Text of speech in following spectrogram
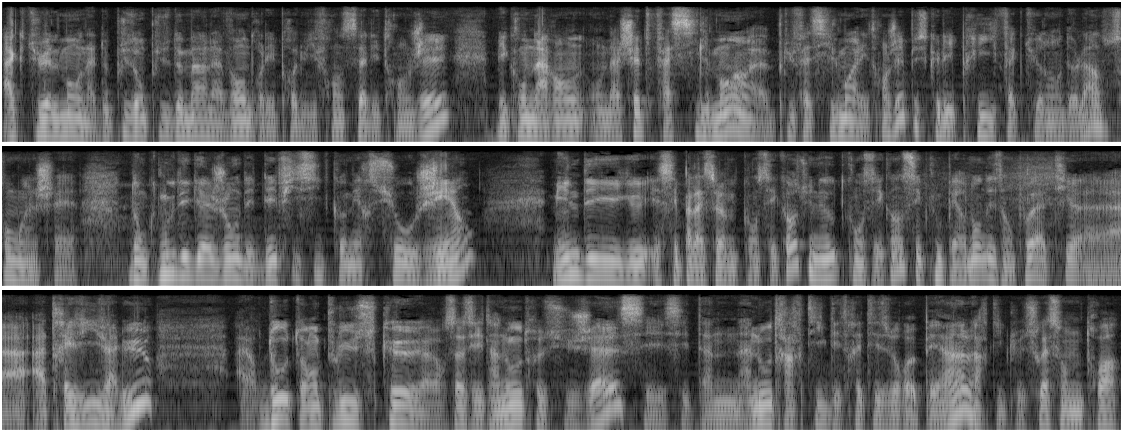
actuellement on a de plus en plus de mal à vendre les produits français à l'étranger, mais qu'on achète facilement, euh, plus facilement à l'étranger, puisque les prix facturés en dollars sont moins chers. Donc nous dégageons des déficits commerciaux géants. Mais une des, et c'est pas la seule conséquence, une autre conséquence, c'est que nous perdons des emplois à, tir- à- à très vive allure. Alors d'autant plus que, alors ça c'est un autre sujet, c'est c'est un, un autre article des traités européens, l'article 63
